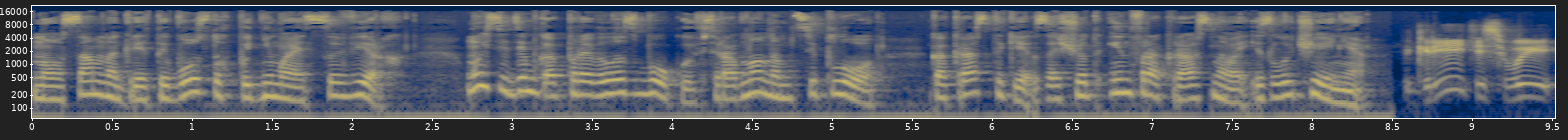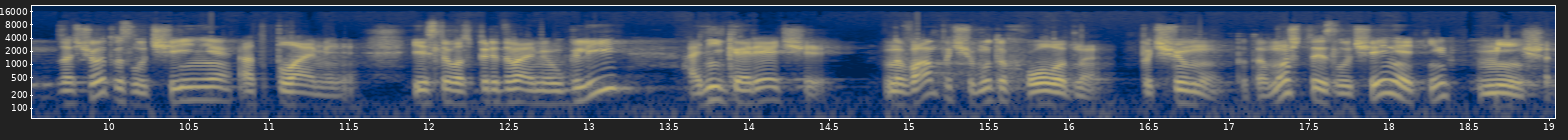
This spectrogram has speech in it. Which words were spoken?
но сам нагретый воздух поднимается вверх. Мы сидим, как правило, сбоку, и все равно нам тепло – как раз-таки за счет инфракрасного излучения. Греетесь вы за счет излучения от пламени. Если у вас перед вами угли, они горячие, но вам почему-то холодно. Почему? Потому что излучение от них меньше.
